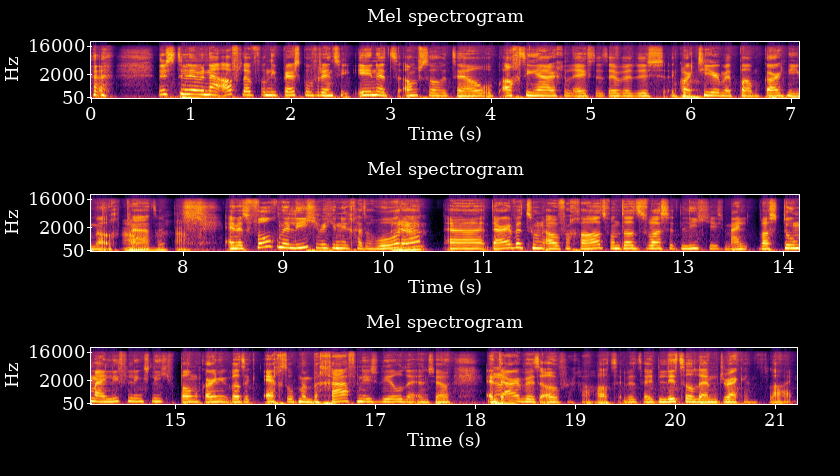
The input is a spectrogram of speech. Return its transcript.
Dus toen hebben we na afloop van die persconferentie in het Amstel Hotel op 18-jarige leeftijd hebben we dus een kwartier met Paul McCartney mogen Oh, praten. En het volgende liedje wat je nu gaat horen, eh, daar hebben we het toen over gehad. Want dat was het liedje, mijn, was toen mijn lievelingsliedje van McCartney. Wat ik echt op mijn begrafenis wilde en zo. En Ja. daar hebben we het over gehad. En dat heet Little Lamb Dragonfly.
